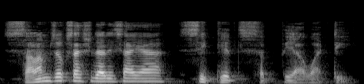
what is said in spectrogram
Salam sukses dari saya, Sigit Setiawadi.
